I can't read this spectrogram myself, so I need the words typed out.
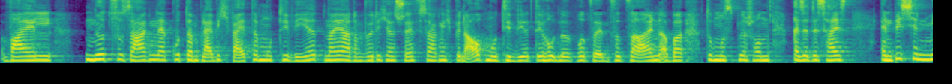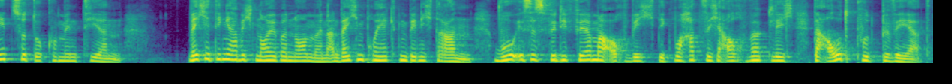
weil nur zu sagen, na gut, dann bleibe ich weiter motiviert, naja, dann würde ich als Chef sagen, ich bin auch motiviert, die 100 Prozent zu zahlen, aber du musst mir schon, also das heißt, ein bisschen mit zu dokumentieren. Welche Dinge habe ich neu übernommen? An welchen Projekten bin ich dran? Wo ist es für die Firma auch wichtig? Wo hat sich auch wirklich der Output bewährt?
